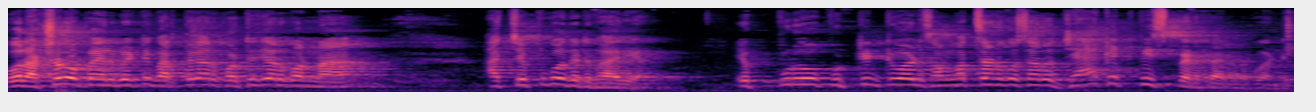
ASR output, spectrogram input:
ఓ లక్ష రూపాయలు పెట్టి భర్త గారు పట్టుచీర కొన్నా? అది చెప్పుకోదటి భార్య. ఎప్పుడో పుట్టింటి వాళ్ళు సంవత్సరానికి ఒకసారి జాకెట్ పీస్ పెడతారు అనుకోండి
